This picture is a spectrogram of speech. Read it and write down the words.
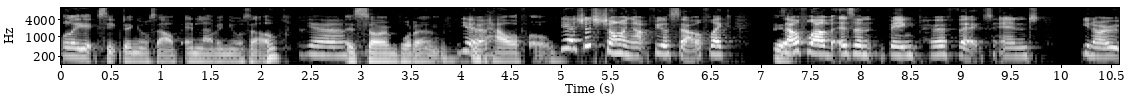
fully accepting yourself and loving yourself yeah, is so important Yeah. and powerful. yeah. It's just showing up for yourself. Like Yeah. self love isn't being perfect, and you know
